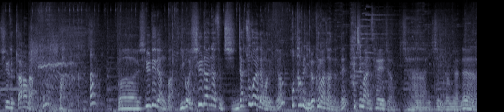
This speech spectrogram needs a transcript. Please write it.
실드 깔아놨고 와 실드량 봐 이거 실드 아니었으면 진작 죽어야 되거든요? 포탑을 이렇게 맞았는데? 하지만 살죠. 자 이제 이러면은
